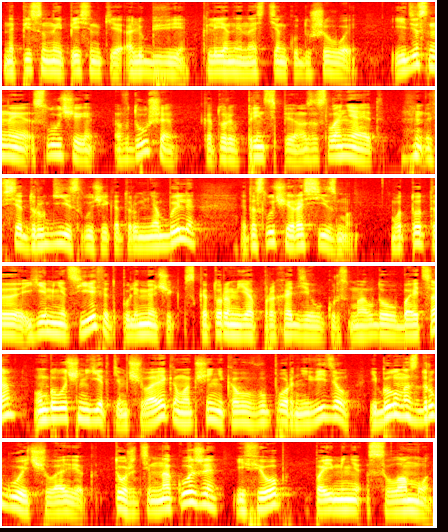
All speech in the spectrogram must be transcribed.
написанные песенки о любви, клеенные на стенку душевой. Единственный случай в душе, который, в принципе, заслоняет все другие случаи, которые у меня были, это случай расизма. Вот тот э, еменец Ефет, пулеметчик, с которым я проходил курс молодого бойца, он был очень едким человеком, вообще никого в упор не видел. И был у нас другой человек, тоже темнокожий, эфиоп, по имени Соломон.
